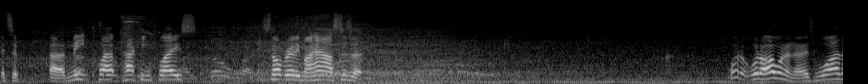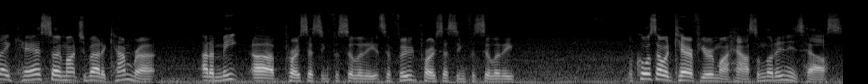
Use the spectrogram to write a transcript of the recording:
It's a uh, meat packing place. It's not really my house, is it? What, what I want to know is why they care so much about a camera at a meat uh, processing facility. It's a food processing facility. Of course, I would care if you're in my house. I'm not in his house.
